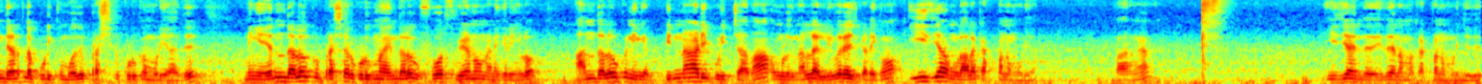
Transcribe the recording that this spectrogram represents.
இந்த இடத்துல பிடிக்கும்போது ப்ரெஷர் கொடுக்க முடியாது. நீங்கள் எந்த அளவுக்கு ப்ரெஷர் கொடுக்கணும் எந்த அளவுக்கு ஃபோர்ஸ் வேணும்னு நினைக்கிறீங்களோ அந்த அளவுக்கு நீங்கள் பின்னாடி பிடிச்சா தான் உங்களுக்கு நல்ல லிவரேஜ் கிடைக்கும். ஈஸியாக உங்களால் கட் பண்ண முடியும். பாருங்கள் ஈஸியாக இந்த இதை நம்ம கட் பண்ண முடிஞ்சது.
